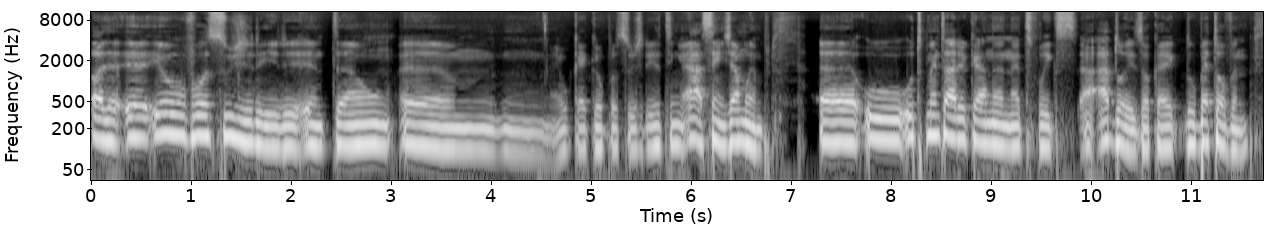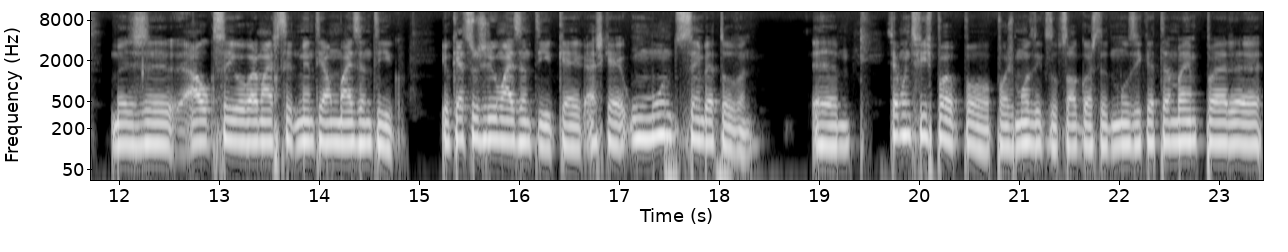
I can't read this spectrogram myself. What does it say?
Olha, eh, eu vou sugerir então. hum, o que é que eu vou sugerir? Eu tinha... Ah, sim, já me lembro. Ah, o, o documentário que há na Netflix, há, há dois, ok? Do Beethoven, mas eh, há o que saiu agora mais recentemente e há um mais antigo. Eu quero sugerir o mais antigo, que é, acho que é Um Mundo Sem Beethoven. Um, isso é muito fixe para, para, para os músicos, o pessoal que gosta de música também para.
